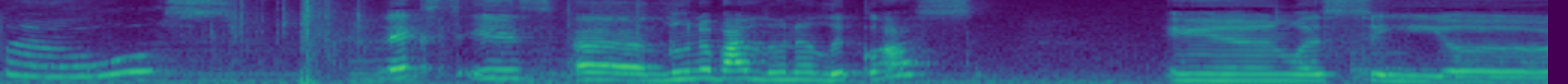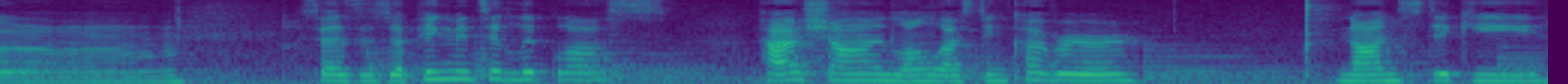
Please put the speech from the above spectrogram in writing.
those. Next is uh, Luna by Luna lip gloss. And let's see, uh, says it's a pigmented lip gloss, high shine, long lasting cover, non-sticky,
